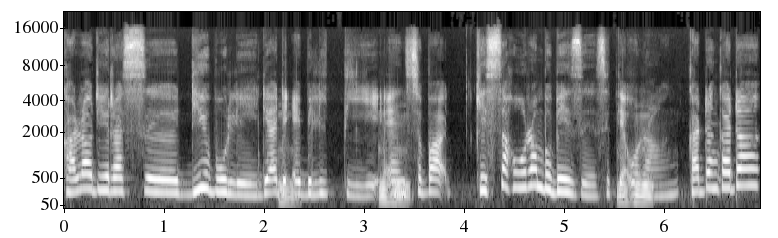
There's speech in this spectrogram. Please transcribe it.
Kalau dia rasa dia boleh, dia ada ability Mhm. and sebab kisah orang berbeza setiap Mhm. orang. Kadang-kadang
